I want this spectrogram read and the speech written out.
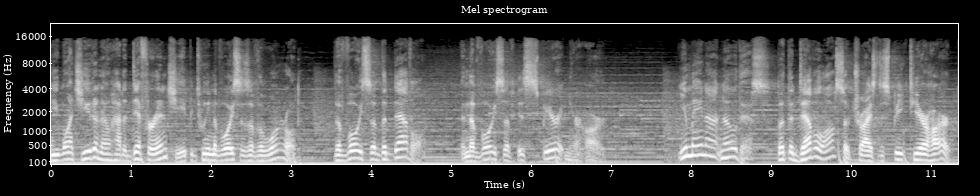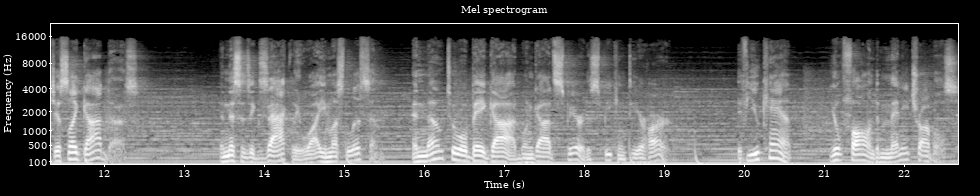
He wants you to know how to differentiate between the voices of the world, the voice of the devil, and the voice of His Spirit in your heart. You may not know this, but the devil also tries to speak to your heart just like God does. And this is exactly why you must listen and know to obey God when God's Spirit is speaking to your heart. If you can't, you'll fall into many troubles.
